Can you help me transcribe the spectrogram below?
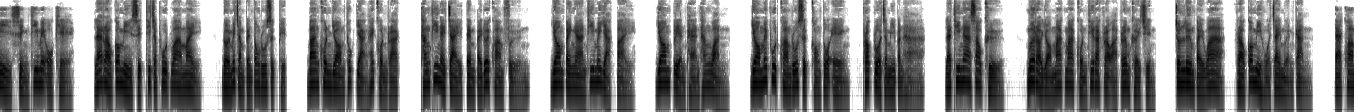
มีสิ่งที่ไม่โอเค และเราก็มีสิทธิ์ที่จะพูดว่าไม่ โดยไม่จำเป็นต้องรู้สึกผิด บางคนยอมทุกอย่างให้คนรัก ทั้งที่ในใจเต็มไปด้วยความฝืน ยอมไปงานที่ไม่อยากไป ยอมเปลี่ยนแผนทั้งวัน ยอมไม่พูดความรู้สึกของตัวเอง เพราะกลัวจะมีปัญหา และที่น่าเศร้าคือ เมื่อเรายอมมากๆคนที่รักเราอาจเริ่มเคยชิน จนลืมไปว่า เราก็มีหัวใจเหมือนกัน แต่ความ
